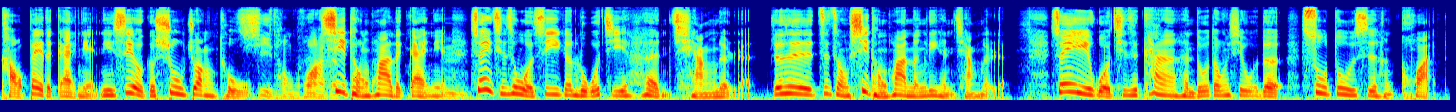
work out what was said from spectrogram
拷贝的概念，你是有个树状图、系统化的，系统化的概念。嗯所以其实我是一个逻辑很强的人，就是这种系统化能力很强的人。所以我其实看很多东西，我的速度是很快的。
